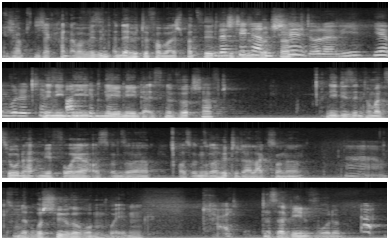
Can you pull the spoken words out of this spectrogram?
Ich habe es nicht erkannt, aber wir sind an der Hütte vorbeispaziert. Da steht da ein Wirtschaft. Schild, oder wie? Hier wurde James Nee, nee, Bond nee, gedreht. nee, nee, da ist eine Wirtschaft. Nee, diese Information hatten wir vorher aus unserer, aus unserer Hütte. Da lag so eine, Ah, so okay. eine Broschüre rum, wo eben Geil. das erwähnt wurde.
